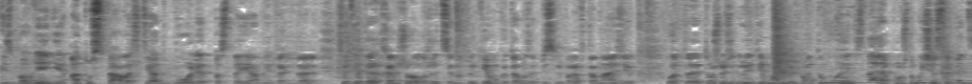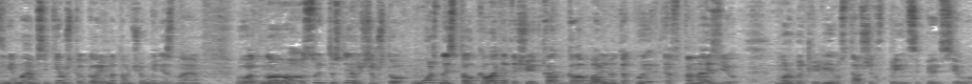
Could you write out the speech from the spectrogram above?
Избавление от усталости, от боли, от постоянной и так далее. Кстати, это хорошо ложится и на ту тему, которую мы записывали про эвтаназию. Вот э, то, что вы говорите, может быть, про ТВ, я не знаю, потому что мы сейчас опять занимаемся тем, что говорим о том, чего мы не знаем. Вот. Но суть-то в следующем, что можно истолковать это еще и как глобальную такую эвтаназию, может быть, людей, уставших в принципе от всего.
